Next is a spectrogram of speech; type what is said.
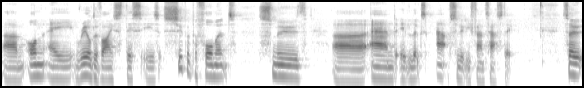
Um, on a real device, this is super performant, smooth, uh, and it looks absolutely fantastic. So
